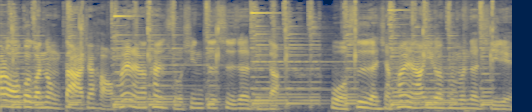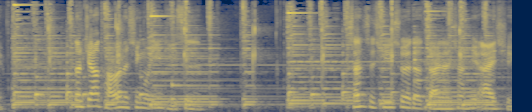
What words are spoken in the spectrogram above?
Hello，各位观众，大家好，欢迎来到探索新知识这个频道。我是仁翔，欢迎来到议论纷纷的系列。那今天要讨论的新闻议题是：三十七岁的宅男相信爱情，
